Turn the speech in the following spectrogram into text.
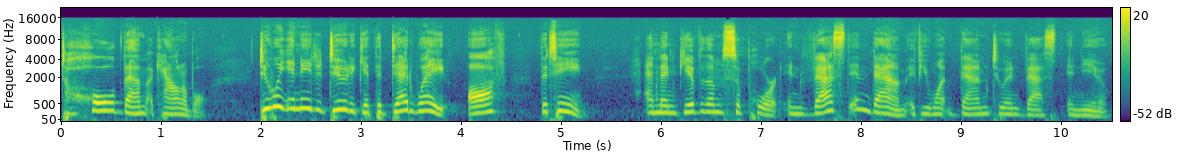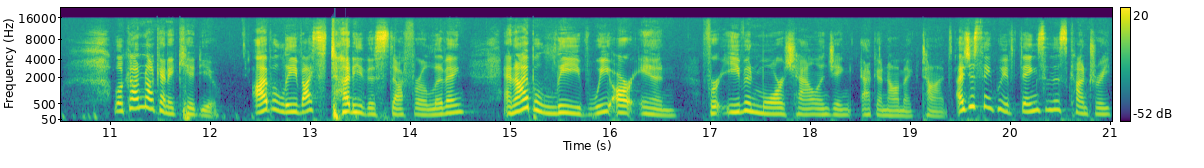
to hold them accountable. Do what you need to do to get the dead weight off the team. And then give them support. Invest in them if you want them to invest in you. Look, I'm not going to kid you. I believe, I study this stuff for a living, and I believe we are in for even more challenging economic times. I just think we have things in this country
